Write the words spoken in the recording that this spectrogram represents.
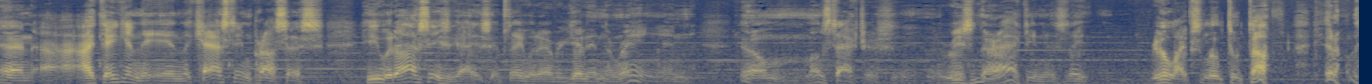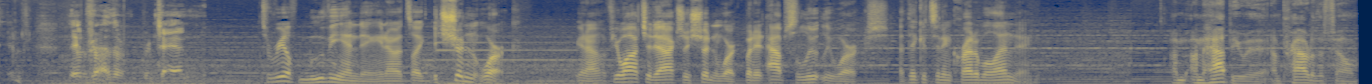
and I think in the in the casting process, he would ask these guys if they would ever get in the ring, and you know, most actors, the reason they're acting is they real life's a little too tough. You know, they'd, they'd rather pretend. It's a real movie ending, you know, it's like, it shouldn't work. You know, if you watch it, it actually shouldn't work, but it absolutely works. I think it's an incredible ending. I'm, I'm happy with it. I'm proud of the film.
